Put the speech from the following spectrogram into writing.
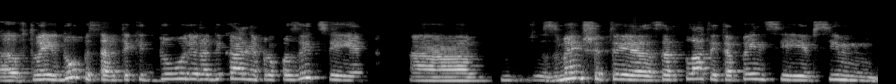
е, в твоїх дописах такі доволі радикальні пропозиції е, зменшити зарплати та пенсії всім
